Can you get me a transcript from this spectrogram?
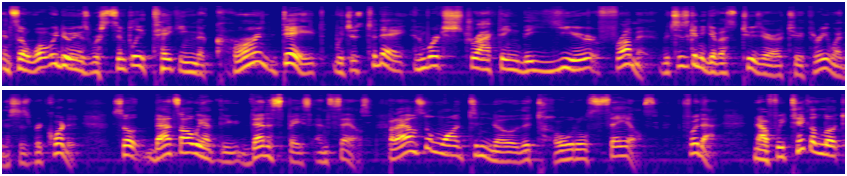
And so what we're doing is we're simply taking the current date, which is today, and we're extracting the year from it, which is going to give us 2023 when this is recorded. So that's all we have to do, then a space and sales. But I also want to know the total sales for that. Now, if we take a look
